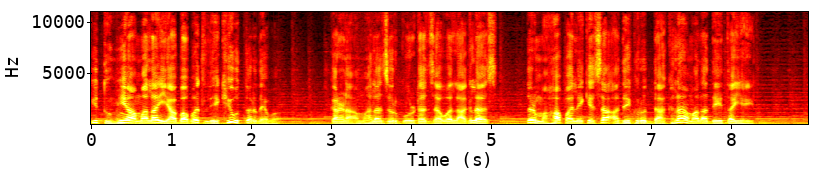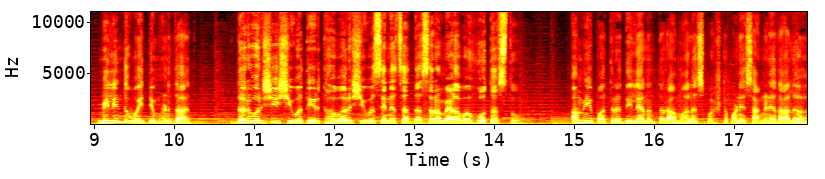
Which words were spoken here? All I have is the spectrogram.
की तुम्ही आम्हाला याबाबत लेखी उत्तर द्यावं. कारण आम्हाला जर कोर्टात जावं लागलंच तर महापालिकेचा अधिकृत दाखला आम्हाला देता येईल. मिलिंद वैद्य म्हणतात दरवर्षी शिवतीर्थावर शिवसेनेचा दसरा मेळावा होत असतो. आम्ही पत्र दिल्यानंतर आम्हाला स्पष्टपणे सांगण्यात आलं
